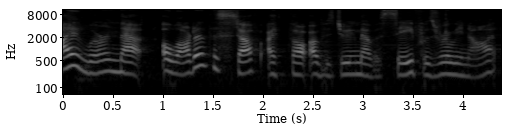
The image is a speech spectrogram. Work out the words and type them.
I learned that a lot of the stuff I thought I was doing that was safe was really not.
